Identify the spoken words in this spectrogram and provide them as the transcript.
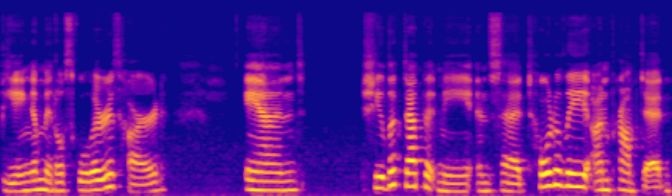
being a middle schooler is hard. And she looked up at me and said, totally unprompted,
